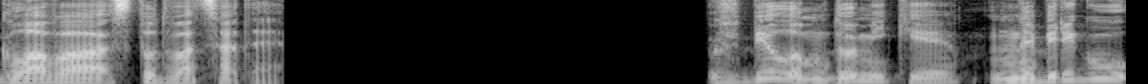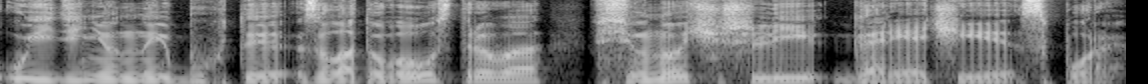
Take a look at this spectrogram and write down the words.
Глава 120. В Белом домике на берегу уединенной бухты Золотого острова всю ночь шли горячие споры.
